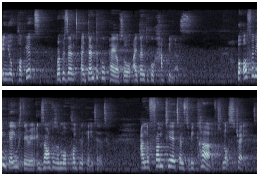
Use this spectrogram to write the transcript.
in your pockets represent identical payoffs or identical happiness. But often in game theory, examples are more complicated, and the frontier tends to be curved, not straight.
